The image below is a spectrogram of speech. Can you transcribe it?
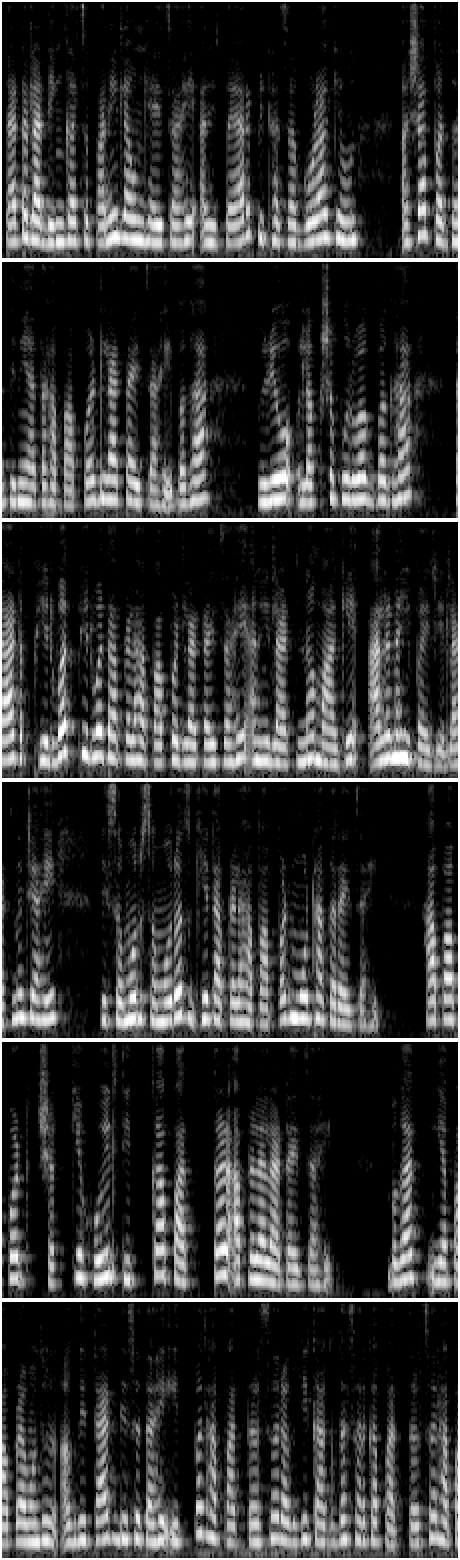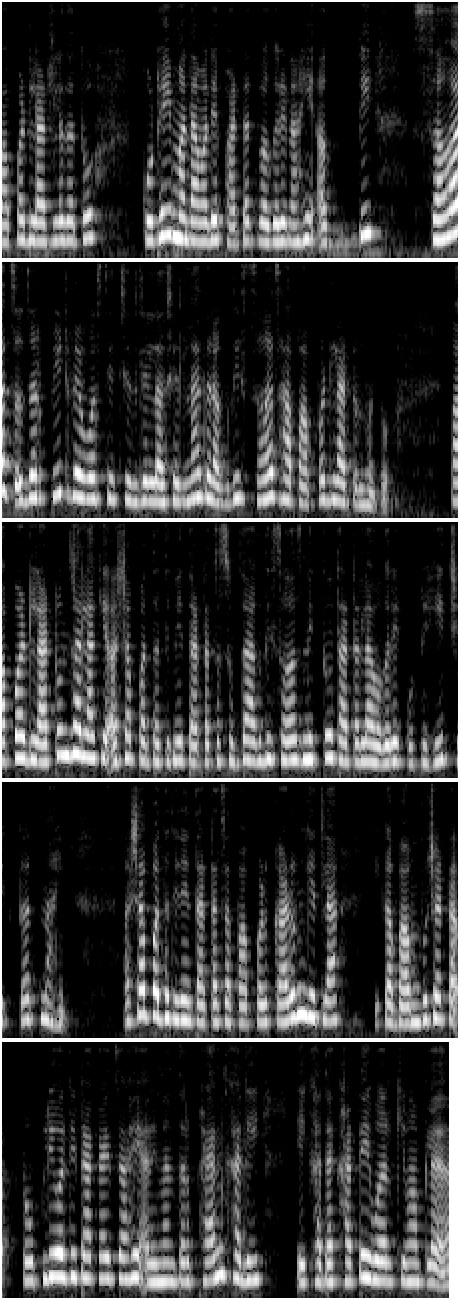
ताटाला डिंकाचं पाणी लावून घ्यायचं आहे आणि तयार पिठाचा गोळा घेऊन अशा पद्धतीने आता हा पापड लाटायचा आहे. बघा व्हिडिओ लक्षपूर्वक बघा. ताट फिरवत फिरवत आपल्याला हा पापड लाटायचा आहे आणि लाटणं मागे आलं नाही पाहिजे. लाटणं जे आहे ते समोर समोरच घेत आपल्याला हा पापड मोठा करायचा आहे. हा पापड शक्य होईल तितका पातळ आपल्याला लाटायचा आहे. बघा या पापडामधून अगदी ताट दिसत आहे. इतपत हा पातळसर अगदी कागदासारखा पातळसर हा पापड लाटला जातो. कुठेही मधामध्ये फाटत वगैरे नाही. अगदी सहज जर पीठ व्यवस्थित शिजलेलं असेल ना तर अगदी सहज हा पापड लाटून होतो. पापड लाटून झाला की अशा पद्धतीने ताटाचा सुद्धा अगदी सहज निघतो. ताटाला वगैरे कुठेही चिकटत नाही. अशा पद्धतीने ताटाचा पापड काढून घेतला. एका बांबूच्या टा टोपलीवरती टाकायचा आहे आणि नंतर फॅनखाली एखाद्या खाटेवर किंवा प्लॅ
